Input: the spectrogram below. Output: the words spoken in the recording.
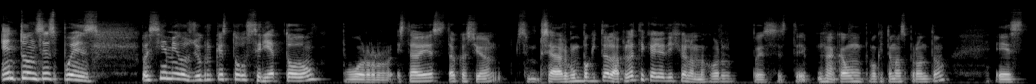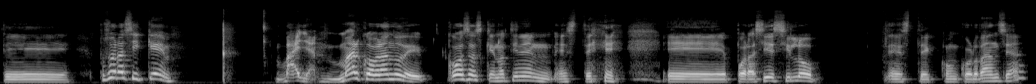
Entonces, pues, pues sí, amigos, yo creo que esto sería todo por esta vez, esta ocasión. Se alargó un poquito la plática. Yo dije, a lo mejor, pues, este, me acabo un poquito más pronto. Este, pues ahora sí que. Vaya, Marco hablando de cosas que no tienen, este, eh, por así decirlo, este, concordancia.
